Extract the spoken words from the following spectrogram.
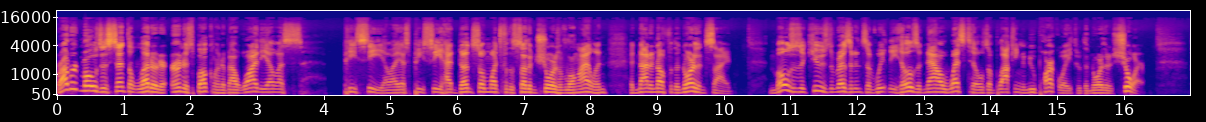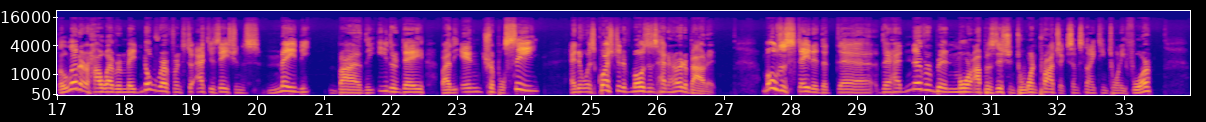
Robert Moses sent a letter to Ernest Buckland about why the LSPC, LISPC, had done so much for the southern shores of Long Island and not enough for the northern side. Moses accused the residents of Wheatley Hills and now West Hills of blocking a new parkway through the northern shore. The letter, however, made no reference to accusations made by the either day by the NCCC, and it was questioned if Moses had heard about it. Moses stated that uh, there had never been more opposition to one project since 1924.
